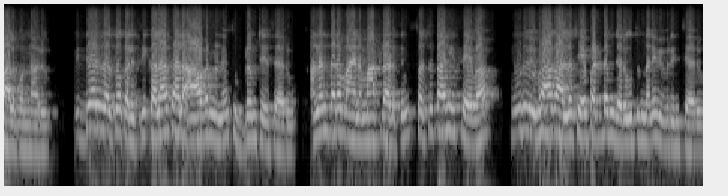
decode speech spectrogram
పాల్గొన్నారు. విద్యార్థులతో కలిసి కళాశాల ఆవరణను శుభ్రం చేశారు. అనంతరం ఆయన మాట్లాడుతూ స్వచ్ఛతాహి సేవ మూడు విభాగాల్లో చేపట్టడం జరుగుతుందని వివరించారు.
